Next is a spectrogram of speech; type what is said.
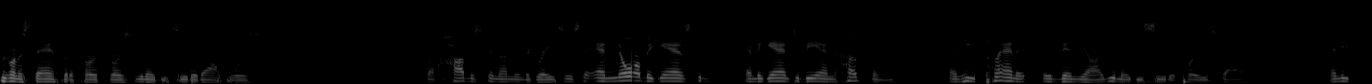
We're going to stand for the first verse. You may be seated afterwards. But harvesting under the grace. And Noah begins to and began to be an husband, and he planted a vineyard. You may be seated, praise God. And he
